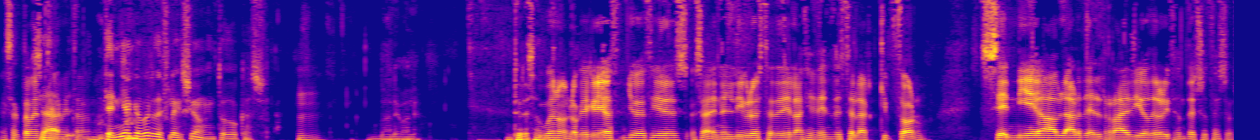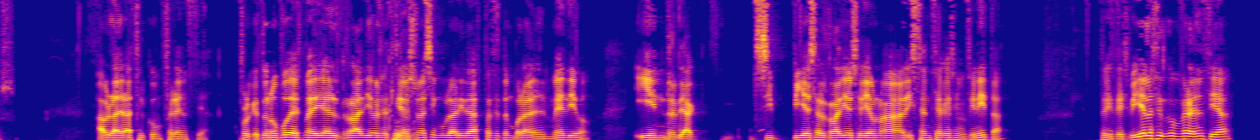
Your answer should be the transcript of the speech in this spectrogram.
Exactamente sea, la mitad. además. tenía que haber deflexión en todo caso. Vale, vale. Y Interesante. bueno, lo que quería yo decir es, o sea, en el libro este de la ciencia interestelar, Kip Thorne se niega a hablar del radio del horizonte de sucesos. Habla de la circunferencia. Porque tú no puedes medir el radio, o sea, tienes una singularidad espaciotemporal en el medio y en realidad si pillas el radio sería una distancia que es infinita. Entonces dices, pilla la circunferencia,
